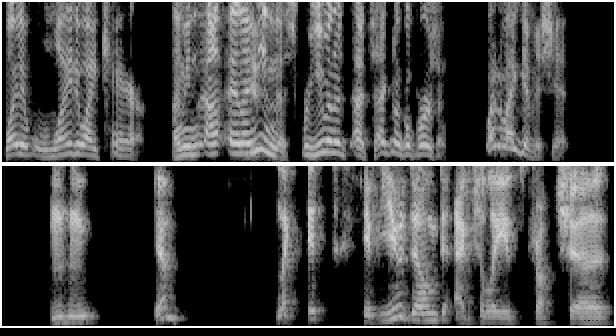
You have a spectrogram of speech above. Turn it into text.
why, do, why do I care? I mean, uh, and I mean this for you and a, a, technical person, why do I give a shit? Mm-hmm. Yeah. Like it, if you don't actually structure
